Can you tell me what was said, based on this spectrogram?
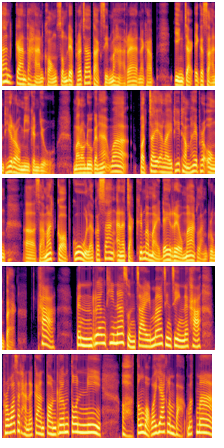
ด้านการทหารของสมเด็จพระเจ้าตากสินมหาราชนะครับ อิงจากเอกสารที่เรามีกันอยู่ มาลองดูกันฮะว่าปัจจัยอะไรที่ทำให้พระองค์เออสามารถกอบกู้ แล้วก็สร้างอาณาจักรขึ้นมาใหม่ได้เร็วมากหลังกรุงแตก ค่ะ เป็นเรื่องที่น่าสนใจมากจริง ๆนะคะ เพราะว่าสถานการณ์ตอนเริ่มต้นนี่เอ่อต้องบอกว่ายากลำบากมาก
